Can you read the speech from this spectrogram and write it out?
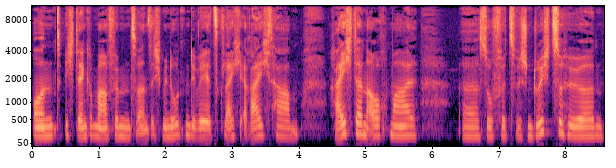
Und ich denke mal, 25 Minuten, die wir jetzt gleich erreicht haben, reicht dann auch mal äh, so für zwischendurch zu hören.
